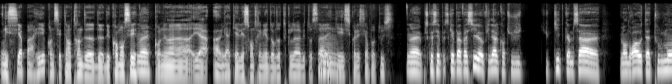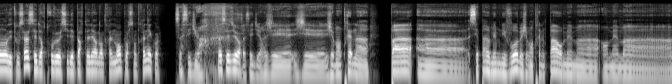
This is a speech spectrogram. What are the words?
ici à Paris, quand c'était en train de, de, de commencer, Ouais. quand euh, il y a un gars qui allait s'entraîner dans d'autres clubs et tout ça, Mm. et qui se connaissaient un peu tous. Ouais, parce que c'est ce qui est pas facile au final quand tu, tu quittes comme ça euh, l'endroit où tu as tout le monde et tout ça, c'est de retrouver aussi des partenaires d'entraînement pour s'entraîner quoi. Ça, c'est dur. Ça c'est dur. Ça, c'est dur. J'ai, j'ai, je m'entraîne euh, pas. euh, c'est pas au même niveau, mais je m'entraîne pas au même. euh, en même euh,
